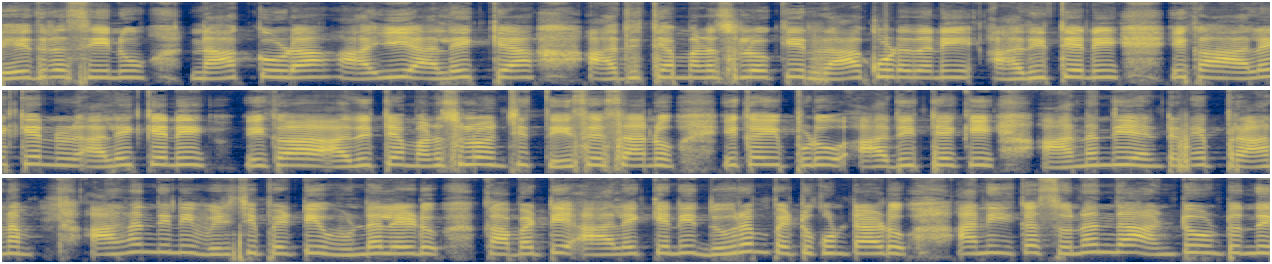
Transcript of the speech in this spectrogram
లేదురా సీను నాకు కూడా ఈ అలెక్య ఆదిత్య మనసులోకి రాకూడదని ఆదిత్యని ఇక అలేఖ్య అలెక్యని ఇక ఆదిత్య మనసులోంచి తీసేశాను. ఇక ఇప్పుడు ఆదిత్యకి ఆనంది అంటేనే ప్రాణం. ఆనందిని విడిచిపెట్టి ఉండ ఉండలేడు. కాబట్టి ఆలక్యని దూరం పెట్టుకుంటాడు అని ఇక సునంద అంటూ ఉంటుంది.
